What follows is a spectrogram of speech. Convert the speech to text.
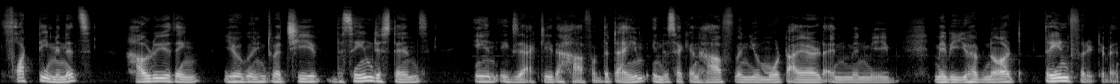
40 minutes, how do you think you're going to achieve the same distance in exactly the half of the time in the second half when you're more tired and when maybe, maybe you have not trained for it even,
